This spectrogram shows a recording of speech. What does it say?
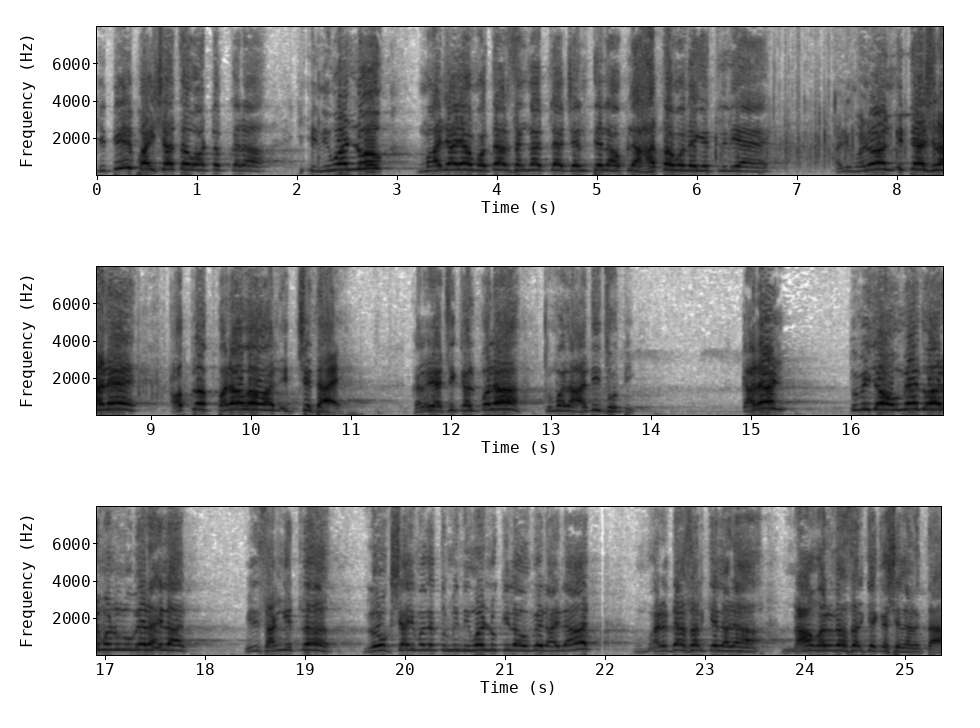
कितीही पैशाचं वाटप करा ही निवडणूक माझ्या या मतदारसंघातल्या जनतेनं आपल्या हातामध्ये घेतलेली आहे. आणि म्हणून नितेश राणे आपला पराभव हा निश्चित आहे. कारण याची कल्पना तुम्हाला आधीच होती. कारण तुम्ही जेव्हा उमेदवार म्हणून उभे राहिलात मी सांगितलं लोकशाहीमध्ये तुम्ही निवडणुकीला उभे राहिलात मर्दासारखे लढा ना मर्दासारखे कसे लढता?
